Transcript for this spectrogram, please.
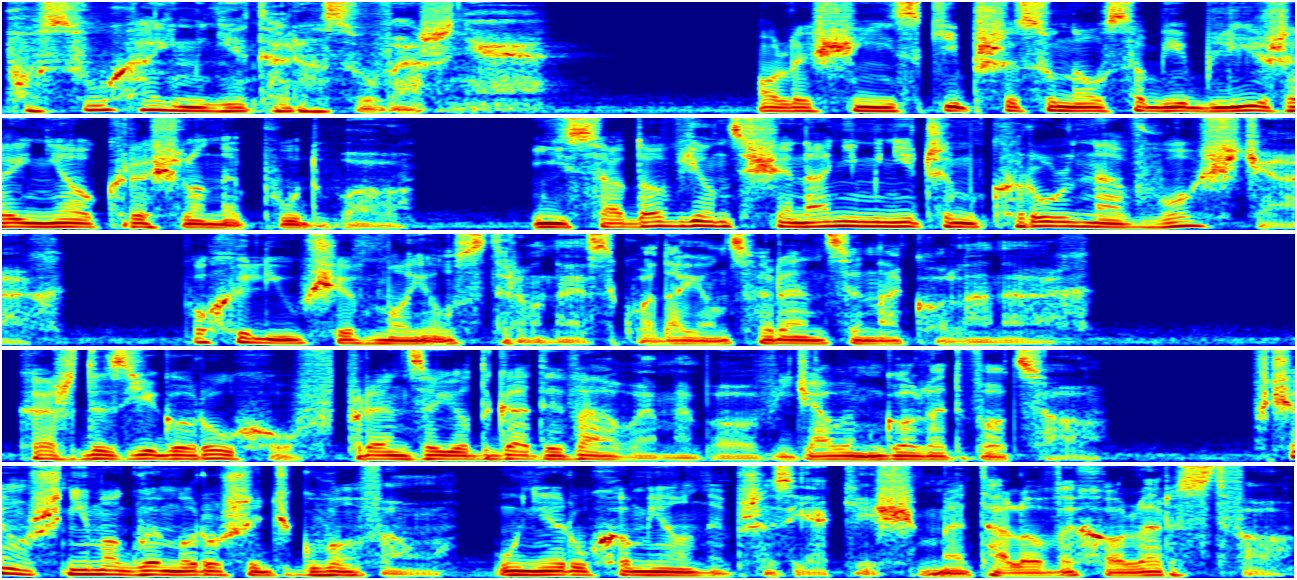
Posłuchaj mnie teraz uważnie. Olesiński przysunął sobie bliżej nieokreślone pudło i sadowiąc się na nim niczym król na włościach, pochylił się w moją stronę, składając ręce na kolanach. Każdy z jego ruchów prędzej odgadywałem, bo widziałem go ledwo co. Wciąż nie mogłem ruszyć głową, unieruchomiony przez jakieś metalowe cholerstwo.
